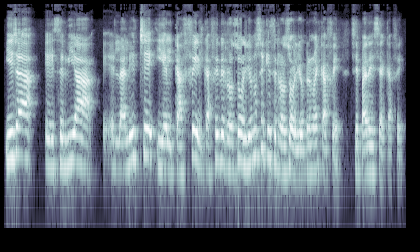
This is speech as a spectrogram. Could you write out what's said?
y ella eh, servía la leche y el café, el café de rosolio, no sé qué es el rosolio, pero no es café, se parece al café.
